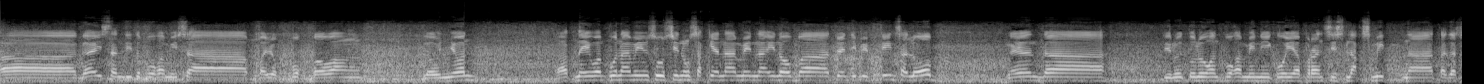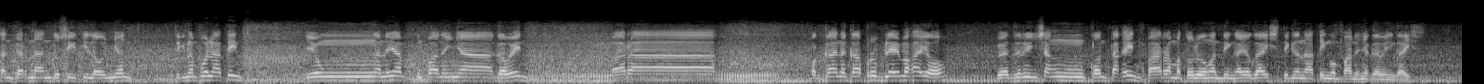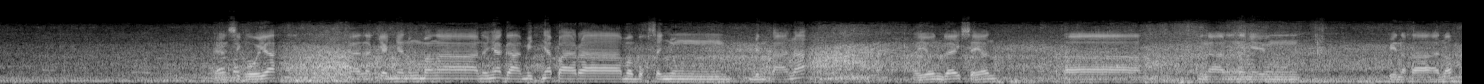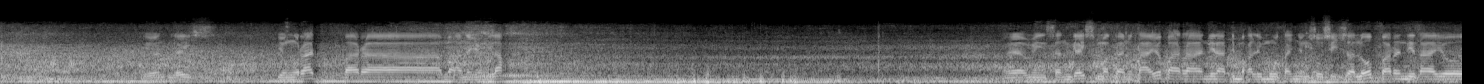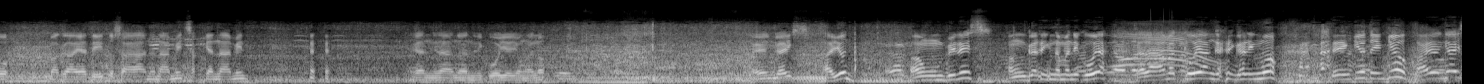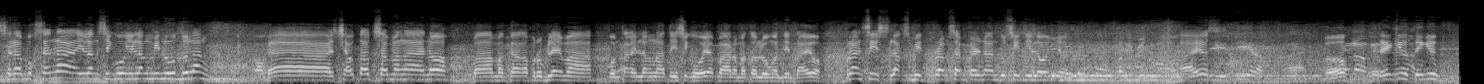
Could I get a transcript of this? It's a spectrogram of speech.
Ah, guys, nandito po kami sa Payokbok, Bawang, La Union. At naiwan po namin yung susi nung sakyan namin na Innova 2015 sa loob. Ngayon, ah, tinutulungan po kami ni Kuya Francis Locksmith na taga San Fernando City, La Union. Tignan po natin yung ano niya, kung paano niya gawin para pagka nagka-problema kayo, pwede rin siyang kontakin para matulungan din kayo guys. Tignan natin kung paano niya gawin guys. Ayan si Kuya. Lalagyan niya ng mga ano niya, gamit niya para mabuksan yung bintana. Ayun guys, ayun. Ah, inaano na niya yung pinaka ano. Ayun guys. Yung rod para maano yung lock. Kaya minsan guys, mag-ano tayo para hindi natin makalimutan yung susi sa loob para hindi tayo magaya dito sa ano namin, sakyan namin. Ayan, inaano ni Kuya yung ano. Ayun guys, ayun. Ang bilis. Ang galing naman ni Kuya. Salamat Kuya, ang galing-galing mo. Thank you, thank you. Ayun guys, nabuksan na. Ilang sigo, ilang minuto lang. Uh, shout out sa mga ano, magkakaproblema. Kontakin lang natin si Kuya para matulungan din tayo. Francis Locksmith from San Fernando City, La. Ayos. Oh, thank you, thank you.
